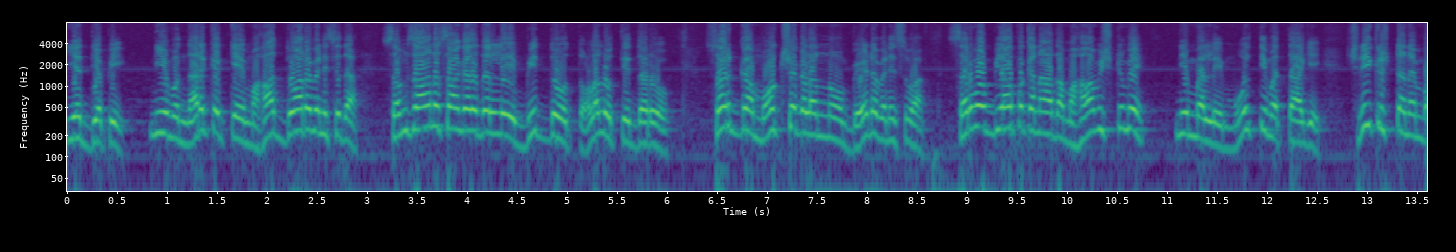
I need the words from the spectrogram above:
ಯದ್ಯಪಿ ನೀವು ನರಕಕ್ಕೆ ಮಹಾದ್ವಾರವೆನಿಸಿದ ಸಂಸಾರ ಸಾಗರದಲ್ಲಿ ಬಿದ್ದು ತೊಳಲುತ್ತಿದ್ದರು. ಸ್ವರ್ಗ ಮೋಕ್ಷಗಳನ್ನು ಬೇಡವೆನಿಸುವ ಸರ್ವವ್ಯಾಪಕನಾದ ಮಹಾವಿಷ್ಣುವೇ ನಿಮ್ಮಲ್ಲಿ ಮೂರ್ತಿಮತ್ತಾಗಿ ಶ್ರೀಕೃಷ್ಣನೆಂಬ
